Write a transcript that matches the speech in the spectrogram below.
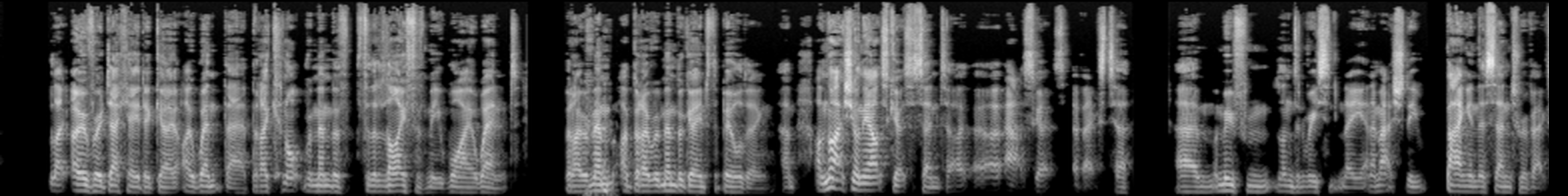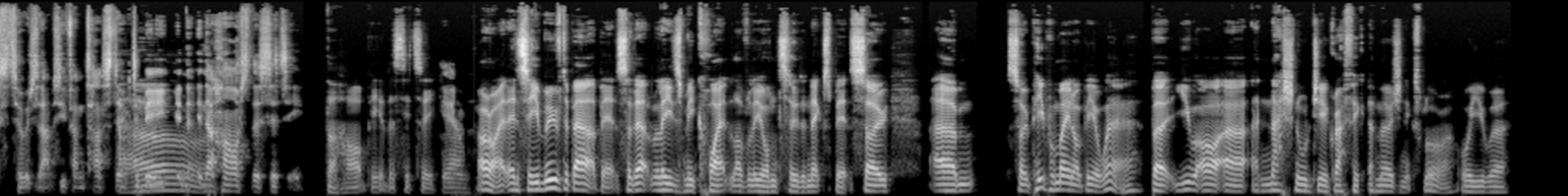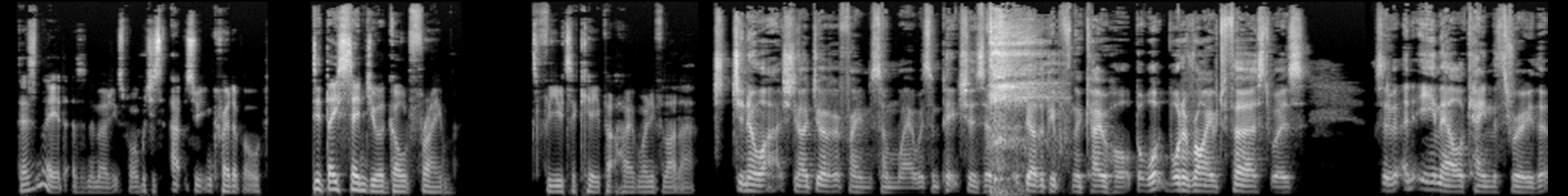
like over a decade ago, I went there, but I cannot remember for the life of me why I went. But I remember, but I remember going to the building. Um, I'm not actually on the outskirts of centre, uh, outskirts of Exeter. Um, I moved from London recently, and I'm actually bang in the centre of Exeter, which is absolutely fantastic oh. to be in, in the oh. heart of the city. The heartbeat of the city. Yeah. All right, and so you moved about a bit, so that leads me quite lovely on to the next bit. So, um, so people may not be aware, but you are a, a, National Geographic Emerging Explorer, or you were designated as an emerging explorer, which is absolutely incredible. Did they send you a gold frame for you to keep at home or anything like that? Do you know what? Actually, I do have a frame somewhere with some pictures of the other people from the cohort. But what what arrived first was sort of an email came through that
